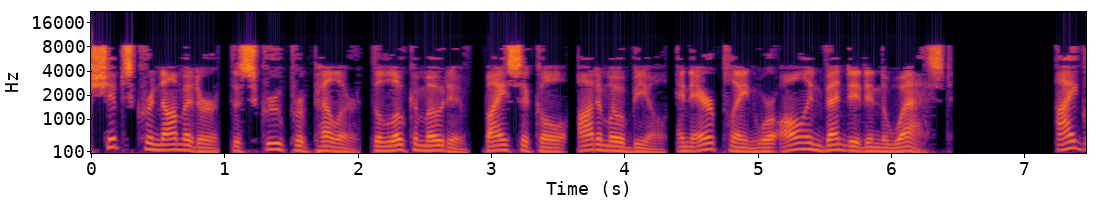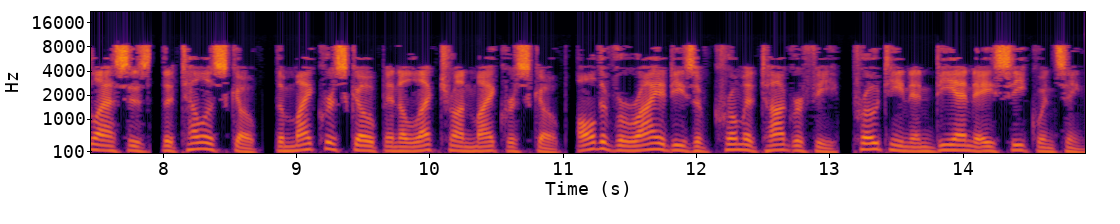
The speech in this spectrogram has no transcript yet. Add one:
ship's chronometer, the screw propeller, the locomotive, bicycle, automobile, and airplane were all invented in the West. Eyeglasses, the telescope, the microscope and electron microscope, all the varieties of chromatography, protein and DNA sequencing,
